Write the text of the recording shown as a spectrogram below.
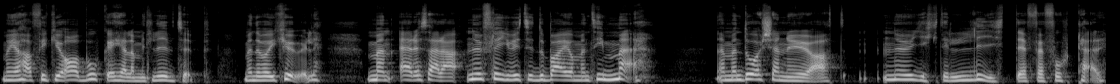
Men jag fick ju avboka hela mitt liv typ. Men det var ju kul. Men är det så här, nu flyger vi till Dubai om en timme. Nej men då känner jag att nu gick det lite för fort här.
